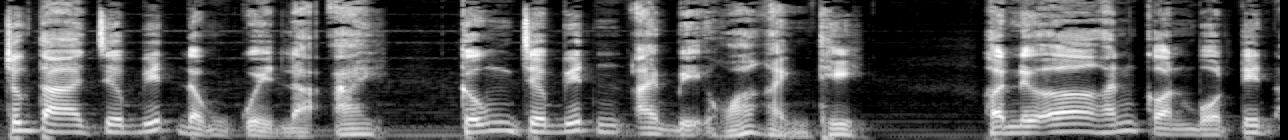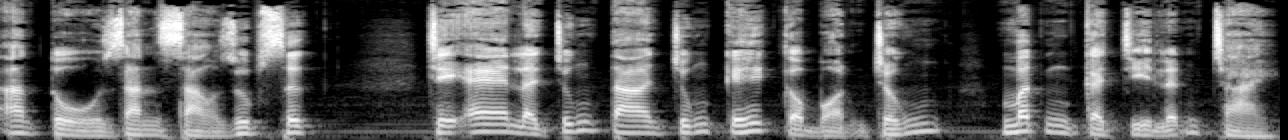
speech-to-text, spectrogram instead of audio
Chúng ta chưa biết đồng quỷ là ai. Cũng chưa biết ai bị hóa hành thi. Hơn nữa, hắn còn một tên an tù gian xào giúp sức. Chỉ e là chúng ta trúng kế của bọn chúng. Mất cả chỉ lẫn trài.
